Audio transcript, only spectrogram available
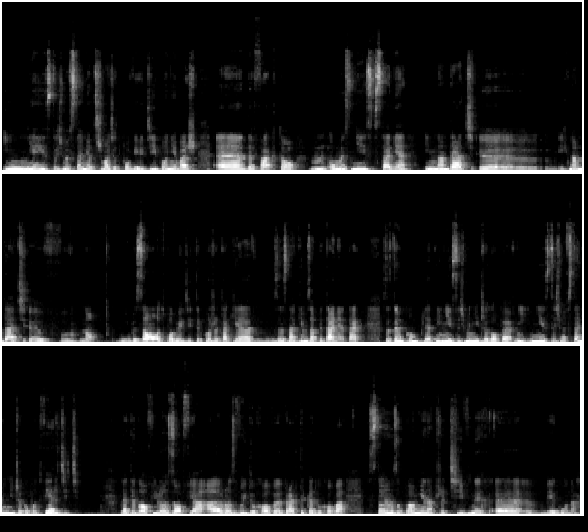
i nie jesteśmy w stanie otrzymać odpowiedzi, ponieważ e, de facto mm, umysł nie jest w stanie im nam dać, ich nam dać, no, niby są odpowiedzi, tylko że takie ze znakiem zapytania, tak? Zatem kompletnie nie jesteśmy niczego pewni i nie jesteśmy w stanie niczego potwierdzić. Dlatego filozofia, a rozwój duchowy, praktyka duchowa stoją zupełnie na przeciwnych e, biegunach.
